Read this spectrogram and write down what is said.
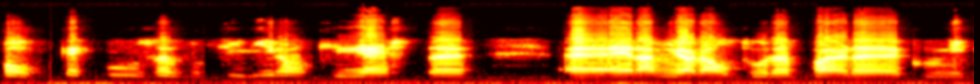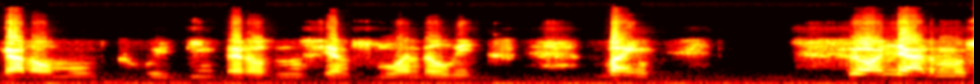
pouco, o que é que os decidiram que esta uh, era a melhor altura para comunicar ao mundo que Rui Pinto era o denunciante de Luanda Leaks? Bem, se olharmos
